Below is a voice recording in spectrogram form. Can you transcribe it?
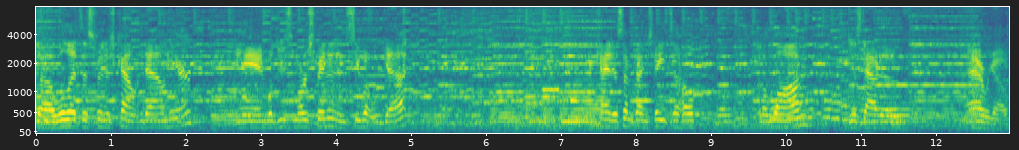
So we'll let this finish counting down here and we'll do some more spinning and see what we got. I kind of sometimes hate to help along just out of, there we go,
